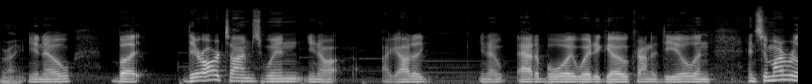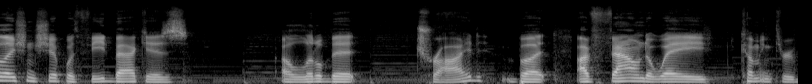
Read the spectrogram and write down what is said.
right You know, but there are times when you know I gotta, you know, add a boy, way to go, kind of deal. And and so my relationship with feedback is a little bit tried, but I've found a way coming through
